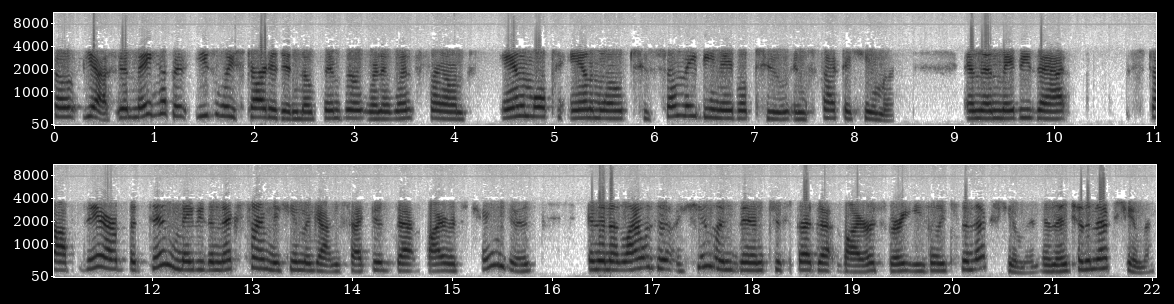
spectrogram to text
so yes it may have easily started in november when it went from animal to animal to somebody being able to infect a human and then maybe that stop there, but then maybe the next time the human got infected, that virus changes and then allows a human then to spread that virus very easily to the next human and then to the next human.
